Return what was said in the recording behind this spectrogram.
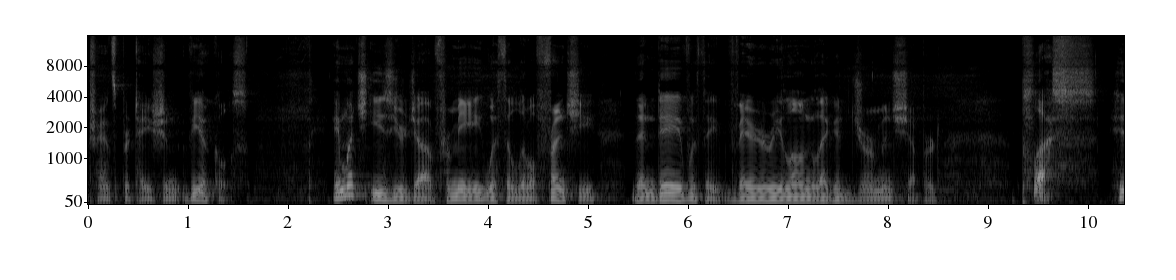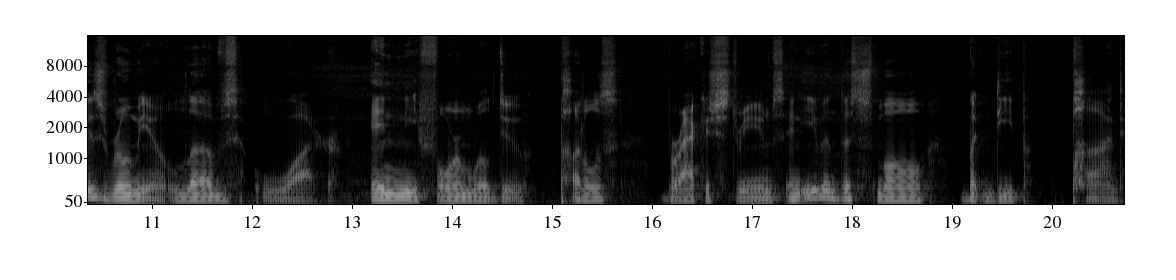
transportation vehicles. A much easier job for me with a little Frenchie than Dave with a very long legged German Shepherd. Plus, his Romeo loves water. Any form will do puddles, brackish streams, and even the small but deep pond.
